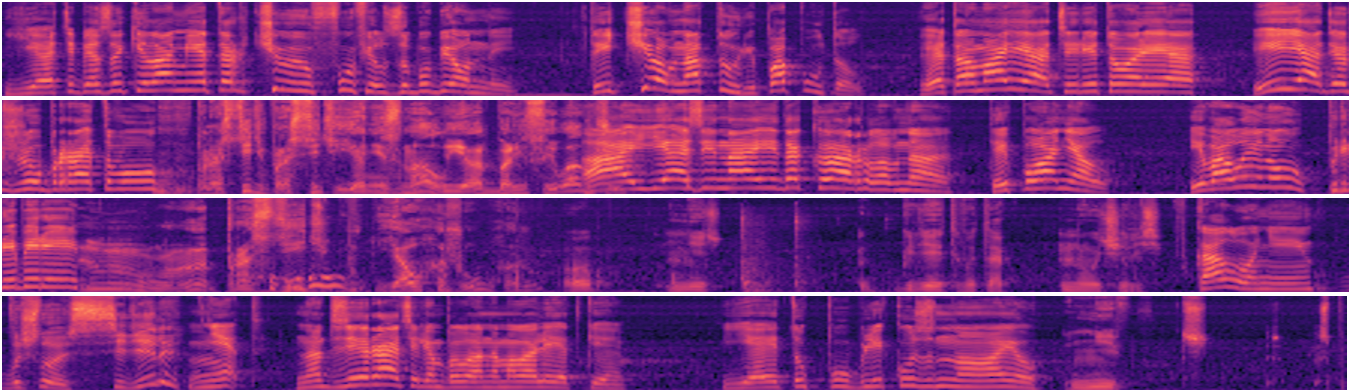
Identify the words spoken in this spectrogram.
Я тебя за километр чую, фуфел забубенный. Ты чё в натуре попутал? Это моя территория, и я держу братву. Простите, простите, я не знал, я от Бориса Ивановича. А я Зинаида Карловна. Ты понял? И волыну прибери. Э, Простите, я ухожу, ухожу. О, не... Где это вы так научились? В колонии. Вы что, сидели? Нет, надзирателем была на малолетке. Я эту публику знаю. Не...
